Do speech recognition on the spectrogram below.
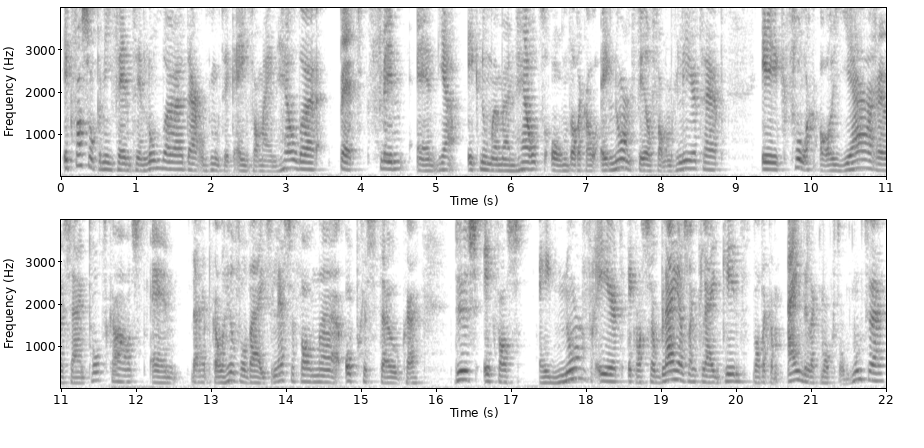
Ik was op een event in Londen, daar ontmoette ik een van mijn helden, Pat Flynn. En ja, ik noem hem een held omdat ik al enorm veel van hem geleerd heb. Ik volg al jaren zijn podcast en daar heb ik al heel veel wijze lessen van uh, opgestoken. Dus ik was enorm vereerd. Ik was zo blij als een klein kind dat ik hem eindelijk mocht ontmoeten.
